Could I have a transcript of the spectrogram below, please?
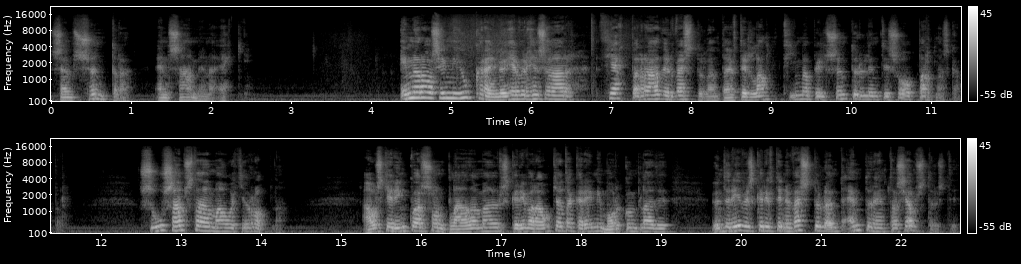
sem sundra en samina ekki. Innar á sinni í Úkrænu hefur hins vegar þjætta raður Vesturlanda eftir langt tímabil sundurlindis og barnaskapar. Sú samstæða má ekki rópna. Ásker Ingvarsson bladamæður skrifar ágæta grein í morgumblæðið undir yfirskriftinni Vesturlönd endurheimta sjálfströstið.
